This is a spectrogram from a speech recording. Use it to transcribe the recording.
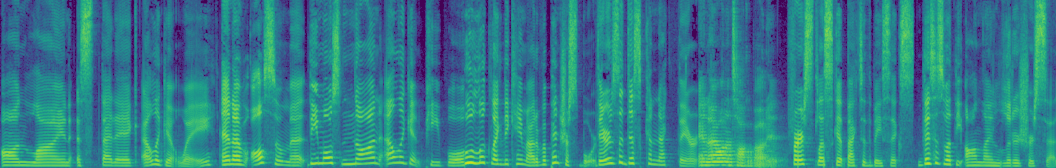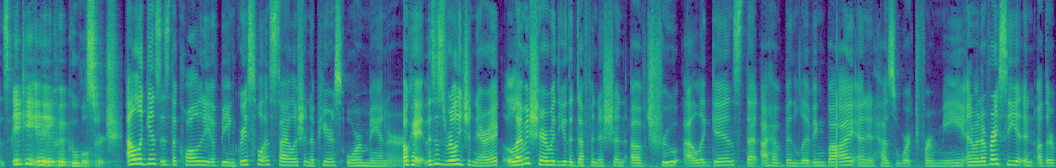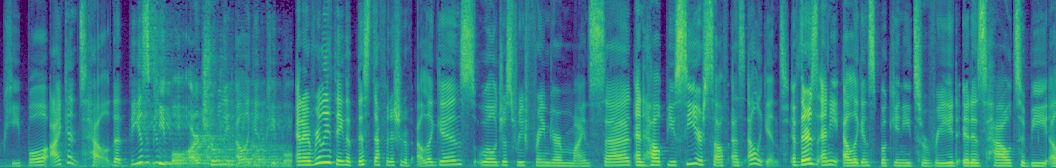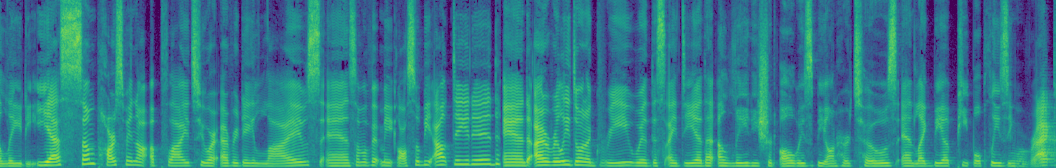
online, aesthetic, elegant way. And I've also met the most non elegant people who look like they came out of a Pinterest board. There's a disconnect there, and I want to talk about it. First, let's get back to the basics. This is what the online literature says, aka a quick Google search. Elegance is the quality of being graceful and stylish in appearance or manner. Okay, this is really generic. Let me share with you the definition of true elegance that I have been living by, and it has worked for me. And whenever I see it in other people, I can tell that these people are truly elegant people. And I really think that this definition of elegance will just reframe your mindset and help you see yourself as elegant. If there's any elegance book you need to read, it is How to Be a Lady. Yes, some parts may not apply to our everyday lives, and some of it may also be outdated. And I really don't agree with this idea that a lady should always be on her toes and like be a people pleasing wreck.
